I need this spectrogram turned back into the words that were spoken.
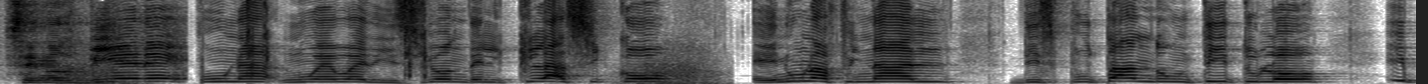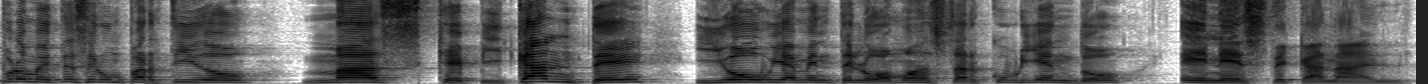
se nos viene una nueva edición del clásico en una final disputando un título y promete ser un partido más que picante y obviamente lo vamos a estar cubriendo en este canal.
